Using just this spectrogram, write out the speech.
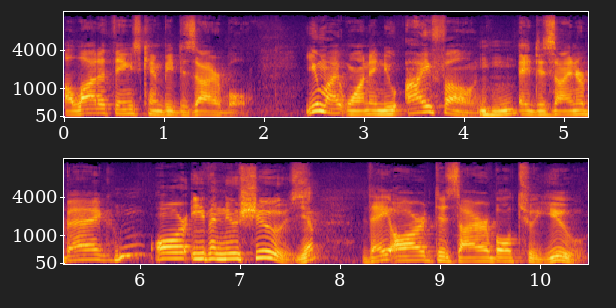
A lot of things can be desirable. You might want a new iPhone, mm-hmm. a designer bag, mm-hmm. or even new shoes. Yep. They are desirable to you.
